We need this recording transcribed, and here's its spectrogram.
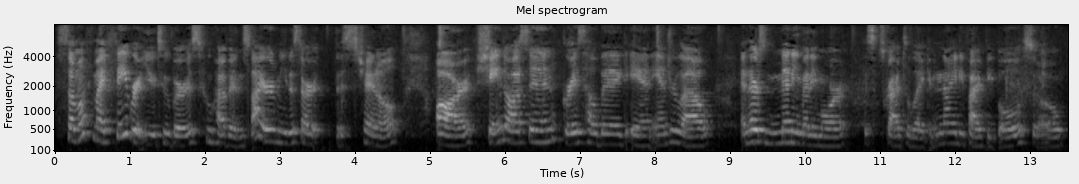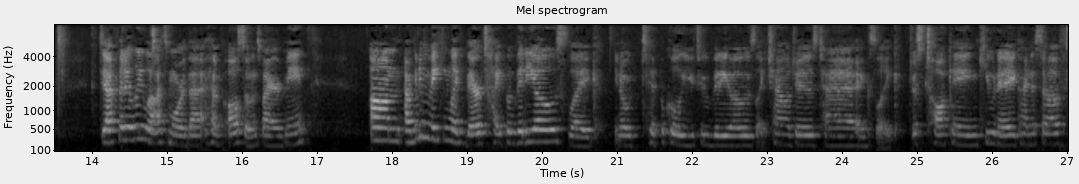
some of my favorite YouTubers who have inspired me to start this channel are Shane Dawson, Grace Helbig, and Andrew Lau. And there's many, many more. I subscribe to like 95 people, so definitely lots more that have also inspired me. Um, I'm gonna be making like their type of videos, like, you know, typical YouTube videos, like challenges, tags, like just talking, Q&A kind of stuff.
